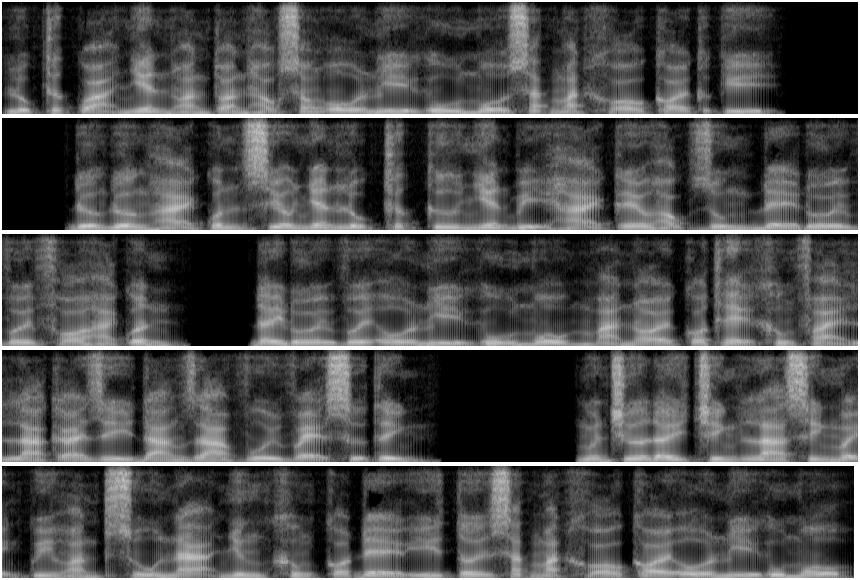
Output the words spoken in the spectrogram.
Lục thức quả nhiên hoàn toàn học xong ổ nị gù mổ sắc mặt khó coi cực kỳ. Đường đường hải quân siêu nhân lục thức cư nhiên bị hải kêu học dùng để đối với phó hải quân. Đây đối với ổ nỉ gù mộ mà nói có thể không phải là cái gì đáng giá vui vẻ sự tình. Nguyên chưa đây chính là sinh mệnh quy hoàn xù nạ nhưng không có để ý tới sắc mặt khó coi ổ nỉ gù mộ.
